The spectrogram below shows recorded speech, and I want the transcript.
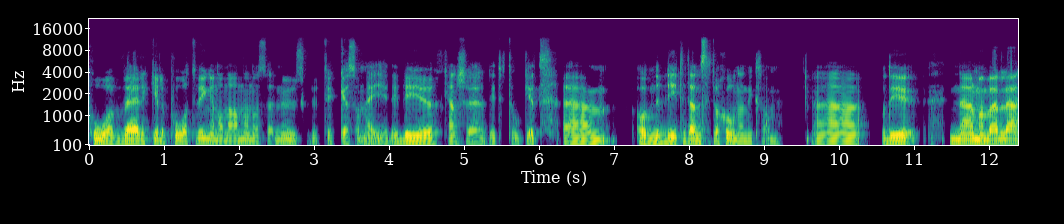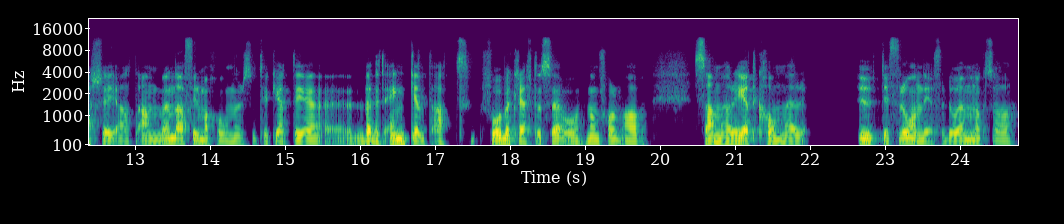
påverka eller påtvinga någon annan och säga nu ska du tycka som mig. Det blir ju kanske lite tokigt um, om det blir till den situationen. Liksom. Uh, och det är, när man väl lär sig att använda affirmationer så tycker jag att det är eh, väldigt enkelt att få bekräftelse och någon form av samhörighet kommer utifrån det, för då är man också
